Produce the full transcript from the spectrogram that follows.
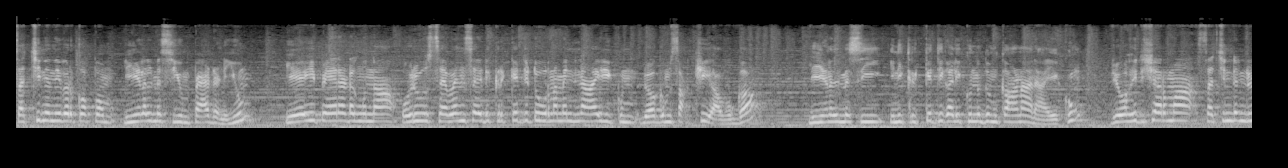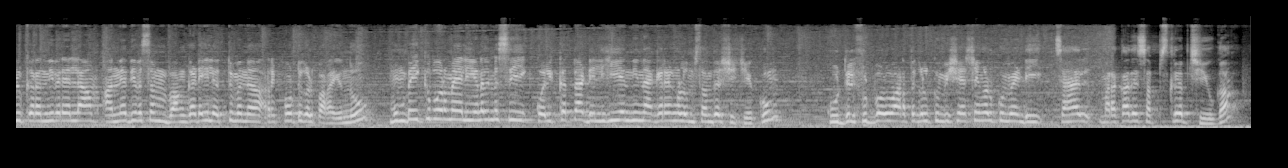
സച്ചിൻ എന്നിവർക്കൊപ്പം ലീണൽ മെസ്സിയും പാഡണിയും. ഏഴ് പേരടങ്ങുന്ന ഒരു സെവൻ സൈഡ് ക്രിക്കറ്റ് ടൂർണമെന്റിനായിരിക്കും ലോകം സാക്ഷിയാവുക. ലിയണൽ മെസ്സി ഇനി ക്രിക്കറ്റ് കളിക്കുന്നതും കാണാനായേക്കും. രോഹിത് ശർമ്മ സച്ചിൻ ടെണ്ടുൽക്കർ എന്നിവരെല്ലാം അന്നേ ദിവസം വങ്കടയിൽ എത്തുമെന്ന് റിപ്പോർട്ടുകൾ പറയുന്നു. മുംബൈക്ക് പുറമെ ലിയണൽ മെസ്സി കൊൽക്കത്ത ഡൽഹി എന്നീ നഗരങ്ങളും സന്ദർശിച്ചേക്കും. കൂടുതൽ ഫുട്ബോൾ വാർത്തകൾക്കും വിശേഷങ്ങൾക്കും വേണ്ടി ചാനൽ മറക്കാതെ സബ്സ്ക്രൈബ് ചെയ്യുക.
